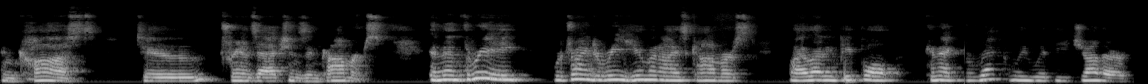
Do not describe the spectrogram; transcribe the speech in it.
and cost to transactions in commerce. And then three, we're trying to rehumanize commerce by letting people connect directly with each other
